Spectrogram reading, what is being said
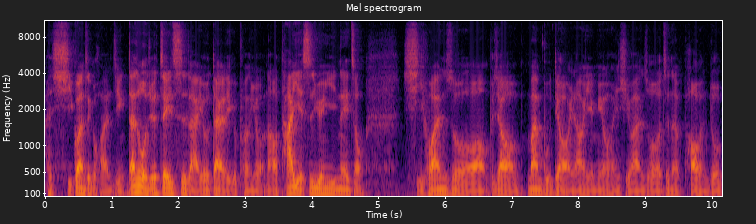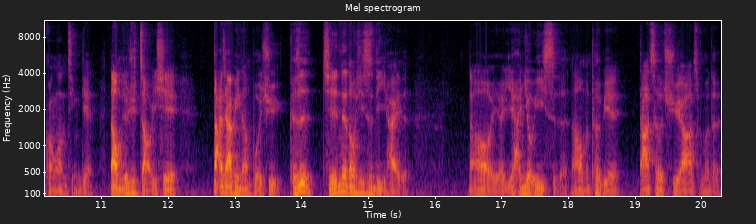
很习惯这个环境，但是我觉得这一次来又带了一个朋友，然后他也是愿意那种。喜欢说比较慢步调，然后也没有很喜欢说真的跑很多观光景点，那我们就去找一些大家平常不会去，可是其实那东西是厉害的，然后也也很有意思的，然后我们特别搭车去啊什么的，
